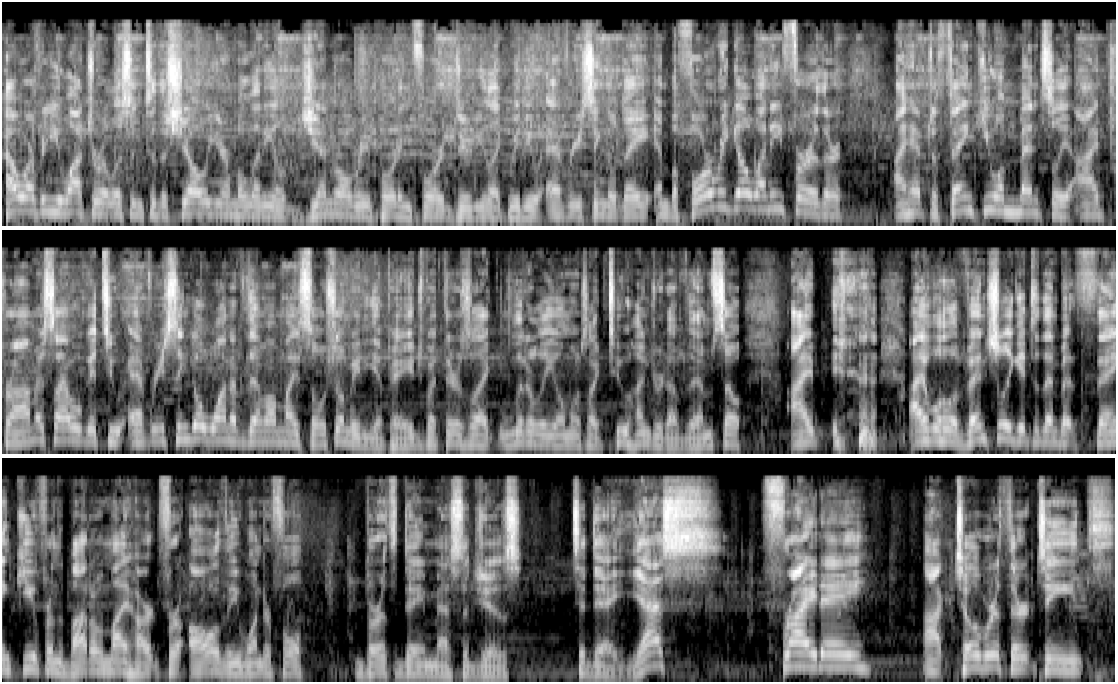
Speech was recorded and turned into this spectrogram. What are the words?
However, you watch or listen to the show, your millennial general reporting for duty like we do every single day. And before we go any further, I have to thank you immensely. I promise I will get to every single one of them on my social media page, but there's like literally almost like 200 of them. So I I will eventually get to them, but thank you from the bottom of my heart for all the wonderful birthday messages today. Yes, Friday, October 13th.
